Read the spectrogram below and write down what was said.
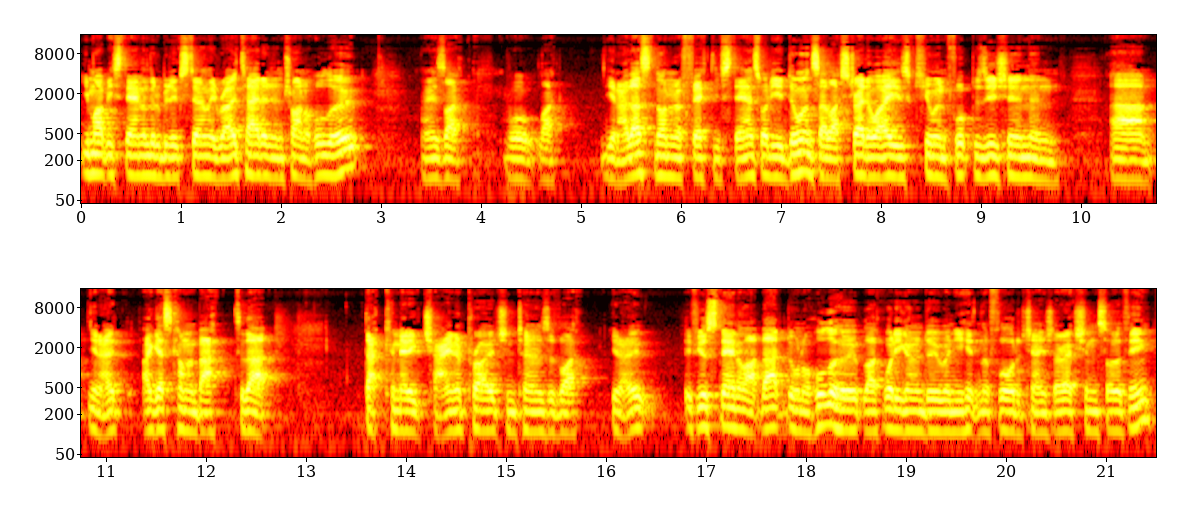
you might be standing a little bit externally rotated and trying to hula hoop. And he's like, well, like you know that's not an effective stance. What are you doing? So like straight away he's cueing foot position and um, you know I guess coming back to that that kinetic chain approach in terms of like you know if you're standing like that doing a hula hoop, like what are you going to do when you're hitting the floor to change direction, sort of thing.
